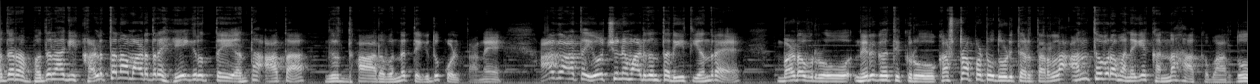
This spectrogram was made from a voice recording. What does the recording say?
ಅದರ ಬದಲಾಗಿ ಕಳ್ಳತನ ಮಾಡಿದ್ರೆ ಹೇಗಿರುತ್ತೆ ಅಂತ ಆತ ನಿರ್ಧಾರವನ್ನು ತೆಗೆದುಕೊಳ್ತಾನೆ. ಆಗ ಆತ ಯೋಚನೆ ಮಾಡಿದಂಥ ರೀತಿ ಅಂದರೆ, ಬಡವರು, ನಿರ್ಗತಿಕರು, ಕಷ್ಟಪಟ್ಟು ದುಡಿತಾ ಇರ್ತಾರಲ್ಲ ಅಂಥವರ ಮನೆಗೆ ಕನ್ನ ಹಾಕಬಾರ್ದು.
